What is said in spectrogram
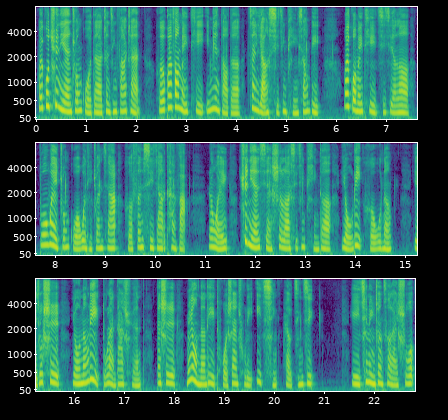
回顾去年中国的政经发展，和官方媒体一面倒的赞扬习近平相比，外国媒体集结了多位中国问题专家和分析家的看法。认为去年显示了习近平的有力和无能，也就是有能力独揽大权，但是没有能力妥善处理疫情还有经济。以清零政策来说，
